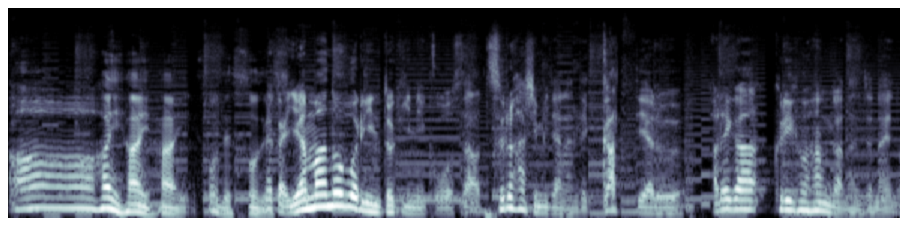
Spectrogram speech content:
ああはいはいはい。そうですそうです。なんか山登りの時にこうさツルハシみたいなんでガッてやるあれがクリフハンガーなんじゃないの？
